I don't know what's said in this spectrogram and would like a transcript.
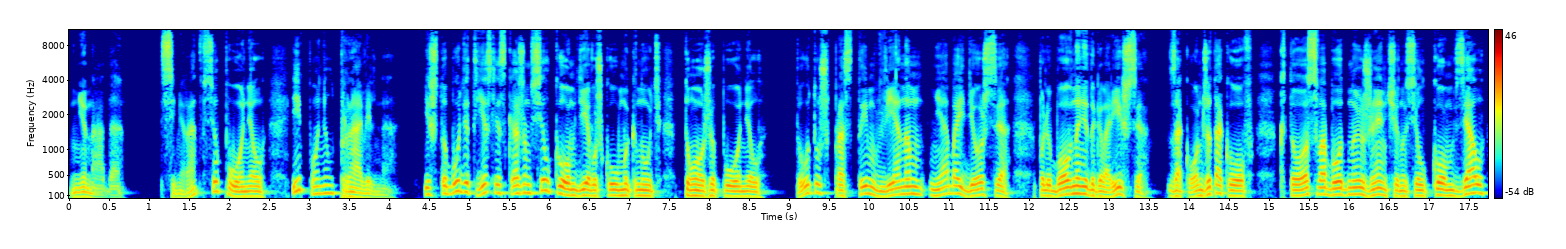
«Не надо». Семират все понял, и понял правильно. И что будет, если, скажем, силком девушку умыкнуть, тоже понял. Тут уж простым веном не обойдешься, полюбовно не договоришься. Закон же таков. Кто свободную женщину силком взял,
